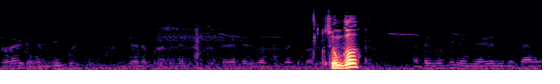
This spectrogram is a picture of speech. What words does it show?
ప్రొవైడ్ హెల్తీ ఫుడ్ ప్రోటీన్. సుంకు. అంతకుమించి నేను చేయగలిగిన సాయం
